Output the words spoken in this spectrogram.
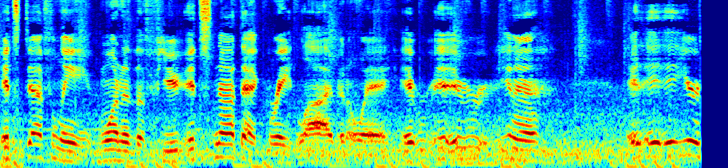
it's definitely one of the few. It's not that great live in a way. It, it you know, it, it, you're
